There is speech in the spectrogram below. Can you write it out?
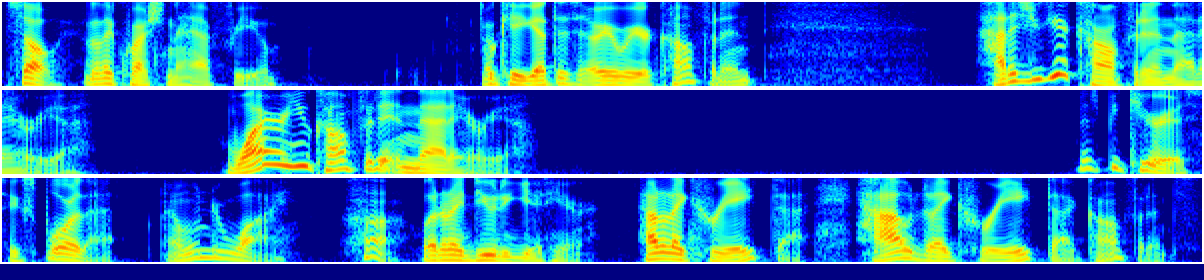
So, another question I have for you. Okay, you got this area where you're confident. How did you get confident in that area? Why are you confident in that area? Just be curious, explore that. I wonder why. Huh, what did I do to get here? How did I create that? How did I create that confidence?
